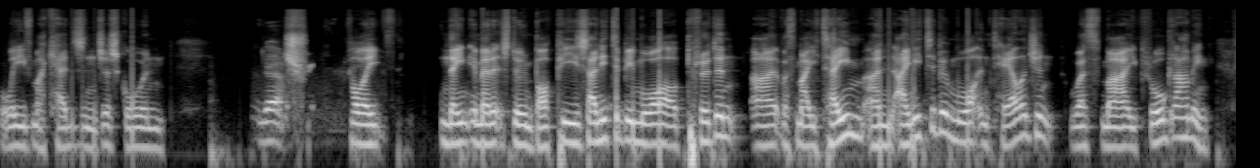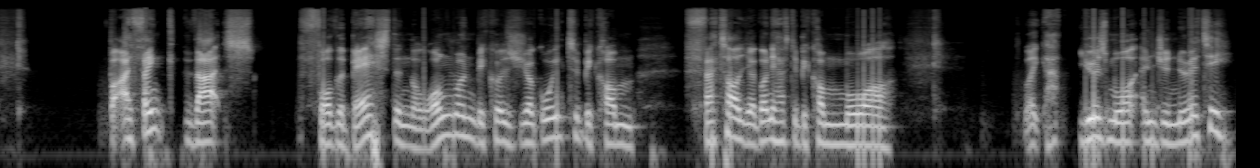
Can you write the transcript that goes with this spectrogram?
leave my kids and just go and yeah for like 90 minutes doing burpees. I need to be more prudent uh, with my time and I need to be more intelligent with my programming. But I think that's for the best in the long run because you're going to become fitter. You're going to have to become more like use more ingenuity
